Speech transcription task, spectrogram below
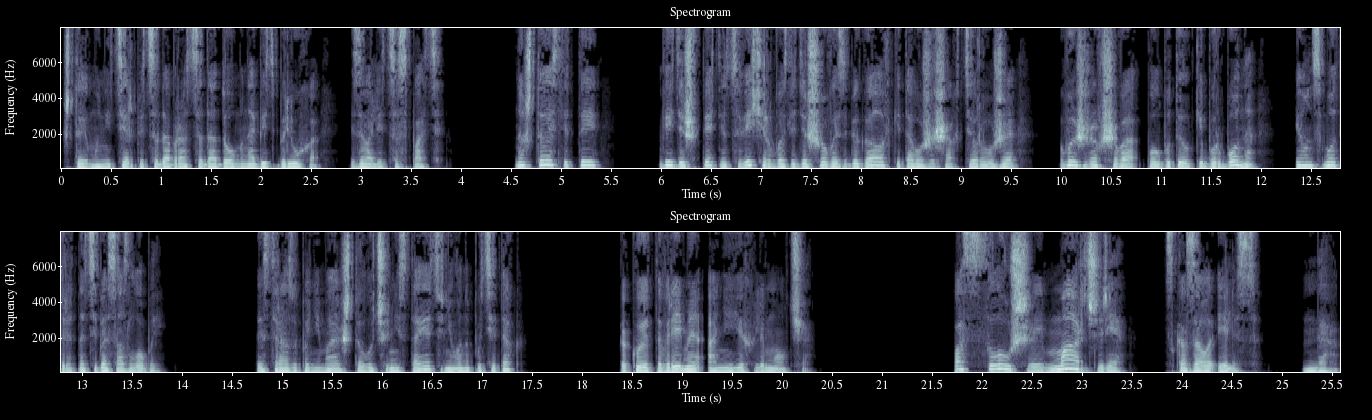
что ему не терпится добраться до дома, набить брюхо и завалиться спать. Но что, если ты видишь в пятницу вечер возле дешевой забегаловки того же шахтера уже выжравшего полбутылки бурбона, и он смотрит на тебя со злобой. Ты сразу понимаешь, что лучше не стоять у него на пути, так? Какое-то время они ехали молча. «Послушай, Марджери», — сказала Элис. «Да».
